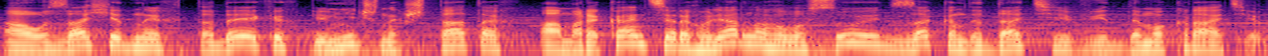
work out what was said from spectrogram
А у західних та деяких північних штатах американці регулярно голосують за кандидатів від демократів.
